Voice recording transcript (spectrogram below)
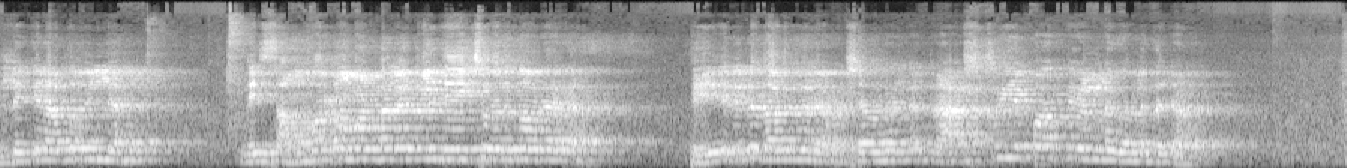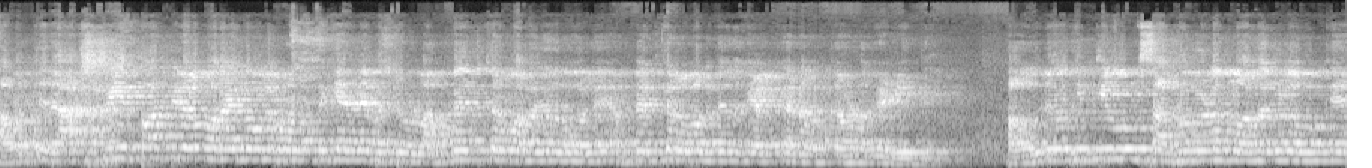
ഇല്ലെങ്കിൽ അതുമില്ല നീ സംവരണ മണ്ഡലങ്ങളിൽ ജയിച്ചു വരുന്നവരല്ല പേരിന് ദളിതരാ പക്ഷെ അവരെല്ലാം രാഷ്ട്രീയ പാർട്ടികളിലെ ദളിതരാണ് അവർക്ക് രാഷ്ട്രീയ പാർട്ടികൾ പറയുന്ന പോലെ പ്രവർത്തിക്കാനേ പറ്റുള്ളൂ. അംബേദ്കർ പറഞ്ഞതുപോലെ അംബേദ്കർ പറഞ്ഞത് കേൾക്കാൻ അവർക്ക് അവിടെ കഴിയുന്നില്ല പൗരോഹിത്യവും സഭകളും മതങ്ങളും ഒക്കെ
